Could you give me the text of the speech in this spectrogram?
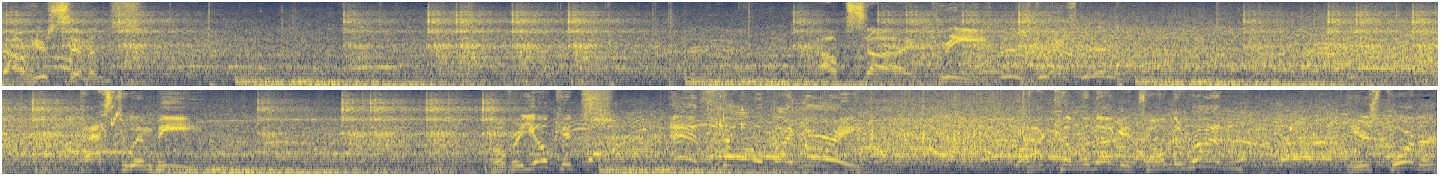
Now here's Simmons. Outside, Green. Pass to Embiid. Over Jokic. And stolen by Murray. Back come the Nuggets on the run. Here's Porter.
